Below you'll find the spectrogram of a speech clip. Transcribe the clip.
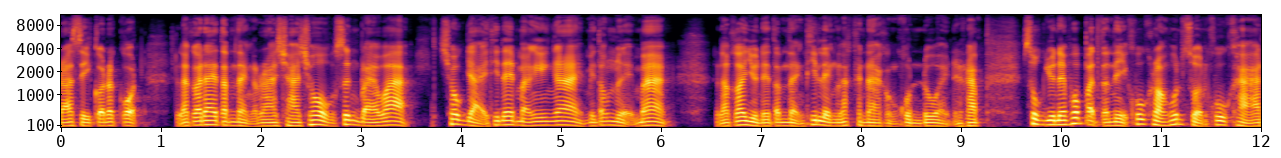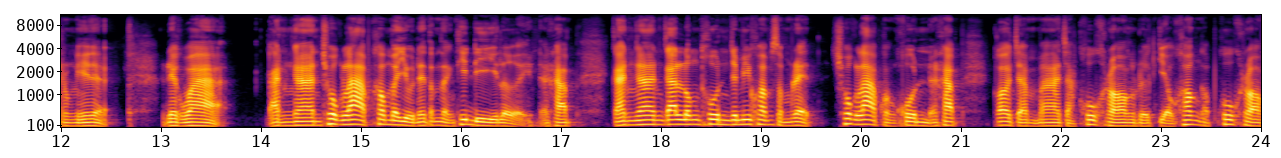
ราศีกรกฎ แล้วก็ได้ตำแหน่งราชาโชค ซึ่งแปลว่าโชคใหญ่ที่ได้มาง่าย ๆ ไม่ต้องเหนื่อยมาก แล้วก็อยู่ในตำแหน่งที่เล็งลัคนาของคุณด้วยนะครับสุขอยู่ในภพปัตตนิคู่ครองหุ้นส่วนคู่ค้าตรงนี้เนี่ยเรียกว่าการงานโชคลาภเข้ามาอยู่ในตำแหน่งที่ดีเลยนะครับ การงานการลงทุนจะมีความสำเร็จโชคลาภของคุณนะครับ ก็จะมาจากคู่ครองหรือเกี่ยวข้องกับคู่ครอง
